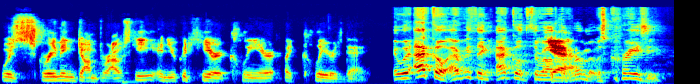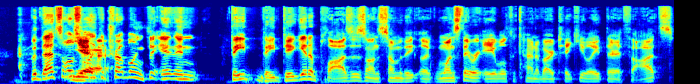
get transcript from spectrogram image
was screaming Dombrowski, and you could hear it clear, like clear as day. It would echo. Everything echoed throughout Yeah. the room. It was crazy. But that's also like a troubling thing. And, and they they did get applauses on some of the like once they were able to kind of articulate their thoughts.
